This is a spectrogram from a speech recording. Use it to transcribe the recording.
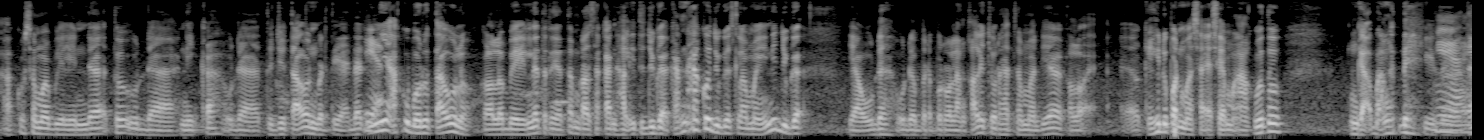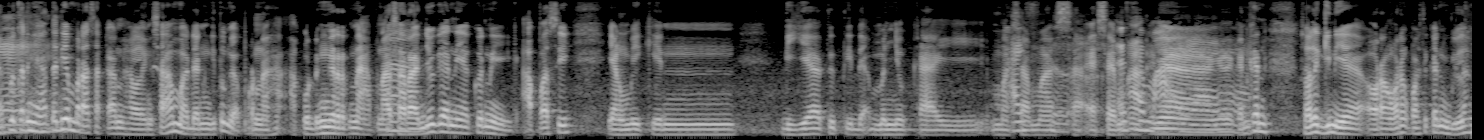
aku sama Belinda tuh udah nikah udah tujuh tahun berarti ya. Dan Iya. ini aku baru tahu loh kalau Belinda ternyata merasakan hal itu juga. Karena aku juga selama ini juga ya udah udah ber- berulang kali curhat sama dia kalau eh, kehidupan masa SMA aku tuh nggak banget deh gitu. Iya, Tapi iya, ternyata dia merasakan hal yang sama dan gitu nggak pernah aku denger. Nah penasaran juga nih aku nih apa sih yang bikin dia tuh tidak menyukai masa-masa. SMA-nya SMA, ya, gitu ya. kan kan soalnya gini ya orang-orang pasti kan bilang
